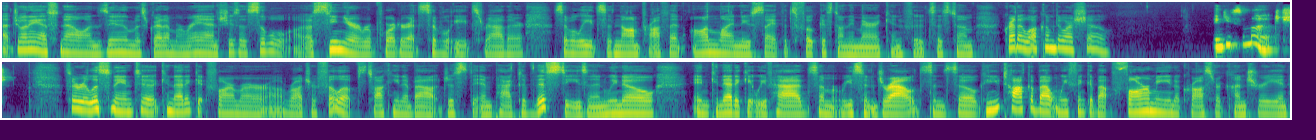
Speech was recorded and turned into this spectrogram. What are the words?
Uh, joining us now on Zoom is Greta Moran. She's a civil, a senior reporter at Civil Eats, rather. Civil Eats, is a nonprofit online news site that's focused on the American food system. Greta, welcome to our show. Thank you so much. So we're listening to Connecticut farmer uh, Roger Phillips talking about just the impact of this season. We know in Connecticut we've had some recent droughts, and so can you talk about when we think about farming across our country and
